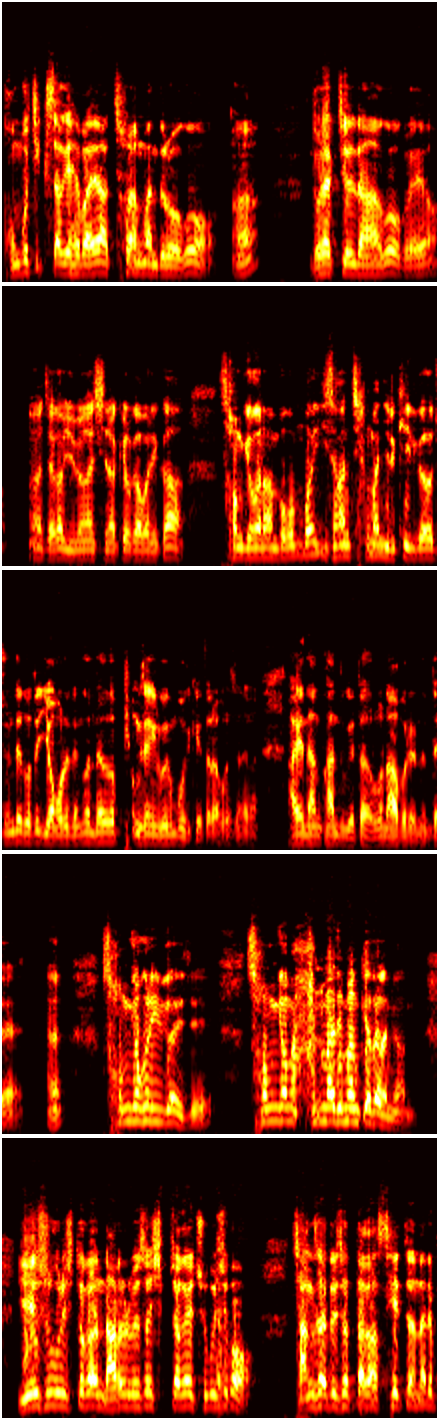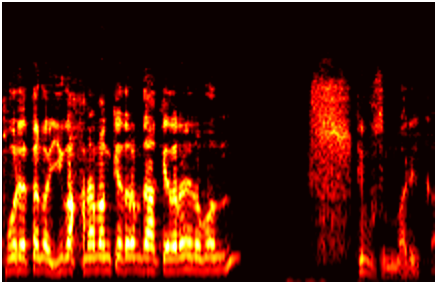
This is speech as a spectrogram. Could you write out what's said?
공부 직사게 해봐야 철학만 들어오고 어? 노략질 당하고 그래요 어, 제가 유명한 신학교를 가보니까 성경을 안 보고 뭐 이상한 책만 이렇게 읽어주는데 그것도 영어로 된 건 내가 평생 읽어도 못 읽겠더라고. 그래서 내가 아예 난 관두겠다 그러고 나와버렸는데 에? 예? 성경을 읽어야지. 성경 한마디만 깨달으면 예수 그리스도가 나를 위해서 십자가에 죽으시고 장사 되셨다가 셋째 날에 부활했다는 거 이거 하나만 깨달으면 다 깨달아요 여러분. 이게 무슨 말일까?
